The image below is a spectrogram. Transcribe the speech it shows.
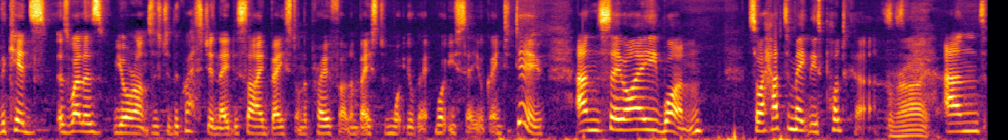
the kids, as well as your answers to the question, they decide based on the profile and based on what you're what you say you're going to do. And so I won. So I had to make these podcasts. Right. And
